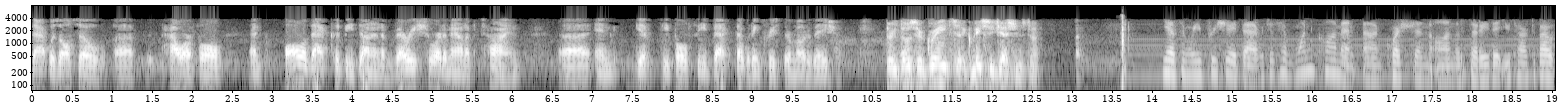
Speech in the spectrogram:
that was also uh, powerful, and all of that could be done in a very short amount of time uh, and give people feedback that would increase their motivation. Those are great, uh, great suggestions, Doug. Yes, and we appreciate that. We just have one comment uh, question on the study that you talked about.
